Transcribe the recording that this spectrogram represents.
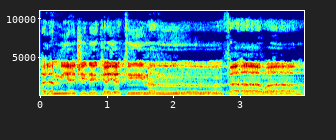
ألم يجدك يتيما فآوى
